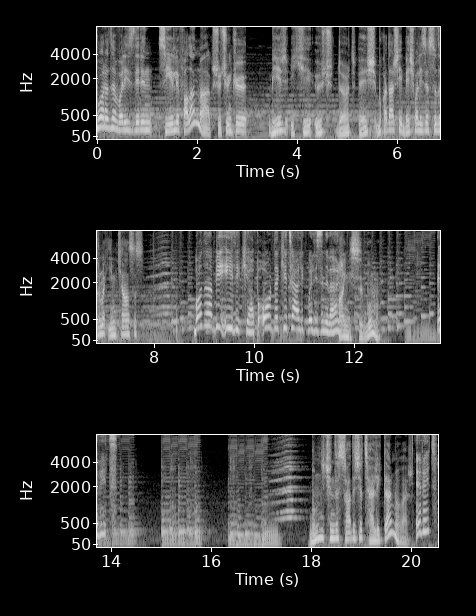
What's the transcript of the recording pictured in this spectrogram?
Bu arada valizlerin sihirli falan mı Akşu? Çünkü 1, 2, 3, 4, 5 bu kadar şeyi 5 valize sığdırmak imkansız. Bana bir iyilik yap. Oradaki terlik valizini ver. Hangisi bu mu? Evet. Bunun içinde sadece terlikler mi var? Evet.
